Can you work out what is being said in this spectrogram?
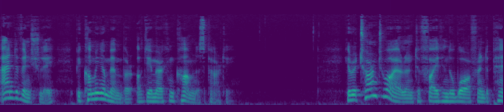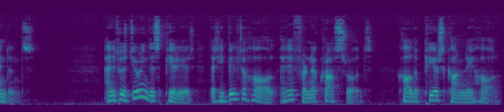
and eventually becoming a member of the American Communist Party. He returned to Ireland to fight in the War for Independence, and it was during this period that he built a hall at Efferna Crossroads called the Pearse Connolly Hall.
